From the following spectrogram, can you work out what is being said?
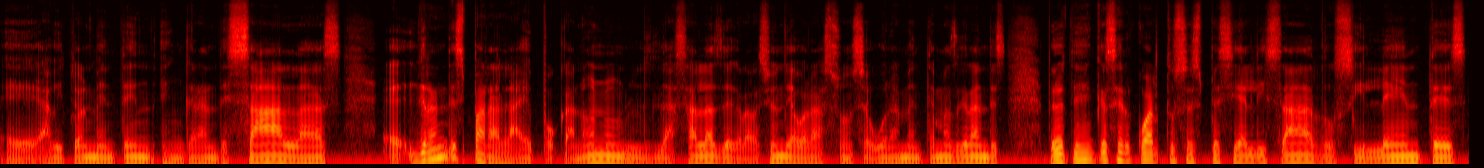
eh, habitualmente en, grandes salas, eh, grandes para la época, ¿no? las salas de grabación de ahora son seguramente más grandes, pero tienen que ser cuartos especializados y lentes,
